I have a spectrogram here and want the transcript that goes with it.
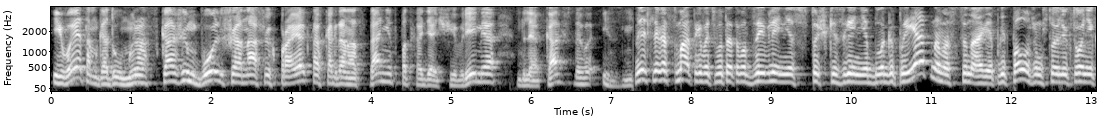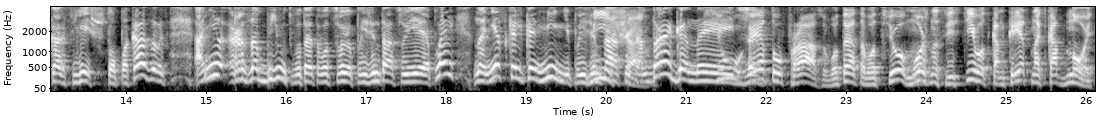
И в этом году мы расскажем больше о наших проектах, когда настанет подходящее время для каждого из них. Если рассматривать вот это вот заявление с точки зрения благоприятного сценария, предположим, что Electronic Arts есть что показывать, они разобьют вот эту вот свою презентацию EA Play на несколько мини-презентаций. Миша, там Dragon Age. Всю эту фразу, вот это вот все можно свести вот конкретно к одной.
